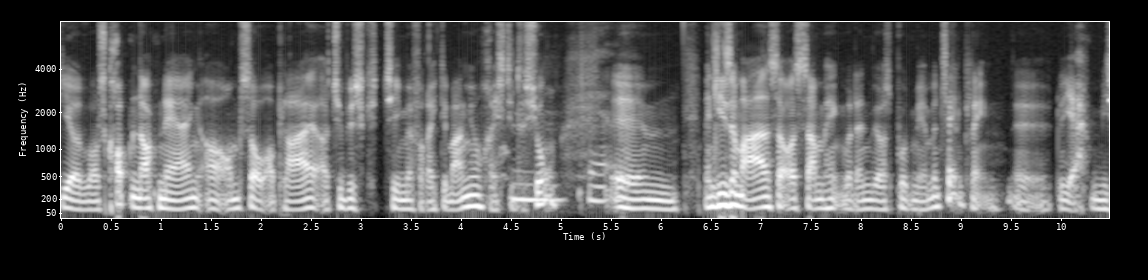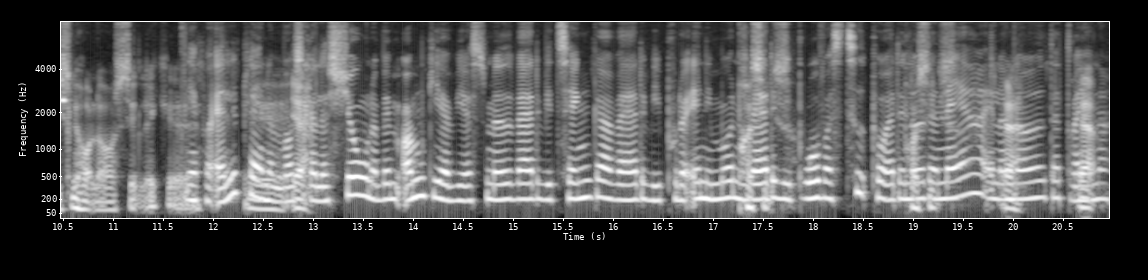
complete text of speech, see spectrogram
giver vores krop nok næring og omsorg og pleje, og typisk tema for rigtig mange jo, restitution. Mm, yeah. øhm, men lige så meget så også sammenhæng, hvordan vi også på et mere mentalt plan, øh, ja, misligeholder os selv. Ikke? Ja, på alle planer. Øh, vores ja. relationer, hvem omgiver vi os med, hvad er det, vi tænker, hvad er det, vi putter ind i munden, Præcis. hvad er det, vi bruger vores tid på, er det Præcis. noget, der nærer, eller ja. noget, der dræner? Ja.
